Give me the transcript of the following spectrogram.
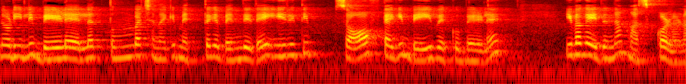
ನೋಡಿ, ಇಲ್ಲಿ ಬೇಳೆ ಎಲ್ಲ ತುಂಬ ಚೆನ್ನಾಗಿ ಮೆತ್ತಗೆ ಬೆಂದಿದೆ. ಈ ರೀತಿ ಸಾಫ್ಟಾಗಿ ಬೇಯಬೇಕು ಬೇಳೆ. ಇವಾಗ ಇದನ್ನು ಮಸ್ಕೊಳ್ಳೋಣ.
